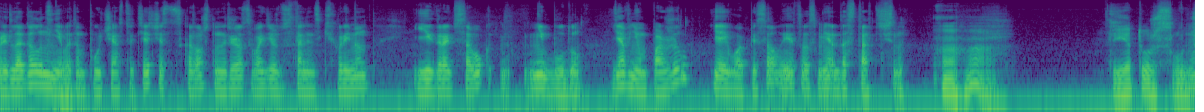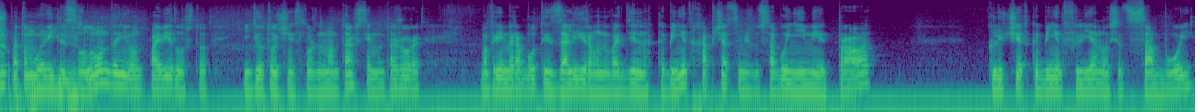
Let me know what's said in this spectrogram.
Предлагал и мне в этом поучаствовать. Я честно сказал, что наряжаться в одежду сталинских времен и играть в совок не буду. Я в нем пожил, я его описал, и этого с меня достаточно. Ага. Это я тоже слышал. Мы потом увиделись в Лондоне, он поведал, что идет очень сложный монтаж, все монтажеры во время работы изолированы в отдельных кабинетах, общаться между собой не имеют права. Ключи от кабинетов Илья носит с собой.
